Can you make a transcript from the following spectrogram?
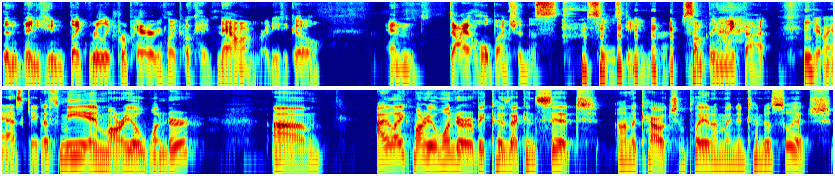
then then you can like really prepare like okay now I'm ready to go and die a whole bunch in this Souls game or something like that. Get my ass kicked. That's me and Mario Wonder. Um, I like Mario Wonder because I can sit on the couch and play it on my Nintendo Switch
